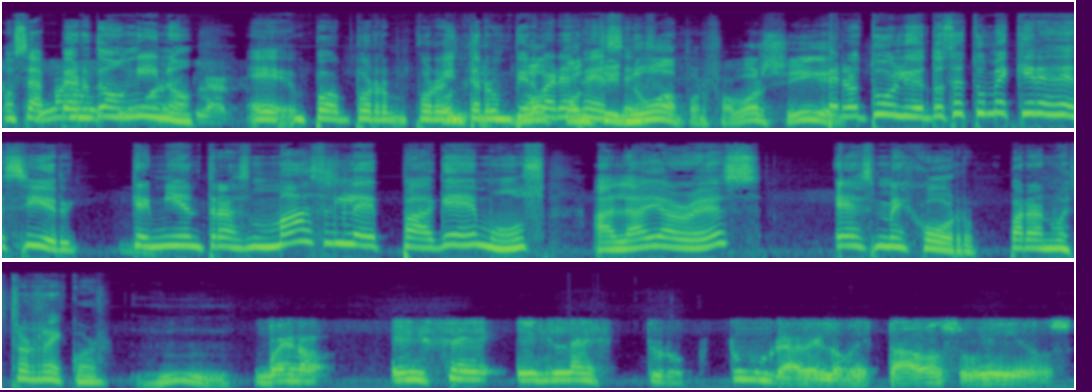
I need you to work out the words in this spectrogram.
O sea, perdón, Nino, eh, por, por, interrumpir varias veces. Continúa, por favor, sigue. Pero Tulio, entonces tú me quieres decir que mientras más le paguemos al IRS, es mejor para nuestro récord. Bueno, esa es la estructura de los Estados Unidos.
